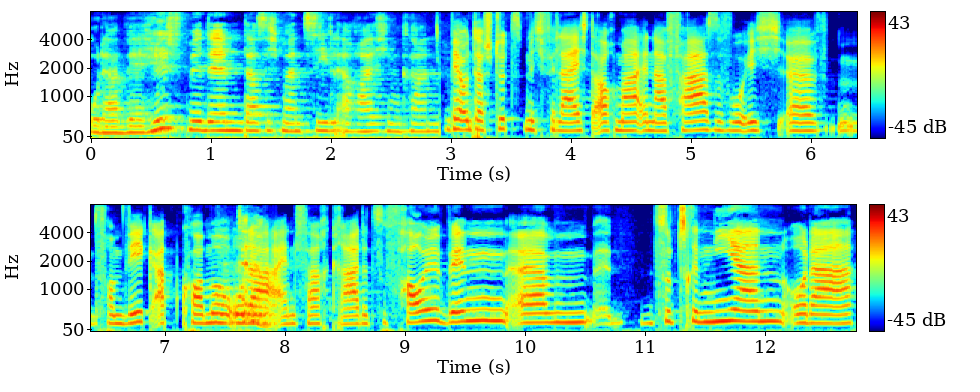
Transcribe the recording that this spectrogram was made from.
Oder wer hilft mir denn, dass ich mein Ziel erreichen kann? Wer unterstützt mich vielleicht auch mal in einer Phase, wo ich äh, vom Weg abkomme ja, genau. oder einfach gerade zu faul bin, ähm, zu trainieren oder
